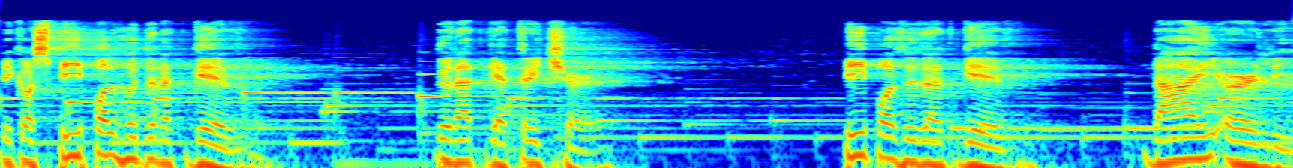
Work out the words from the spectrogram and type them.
Because people who do not give do not get richer. People who do not give die early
